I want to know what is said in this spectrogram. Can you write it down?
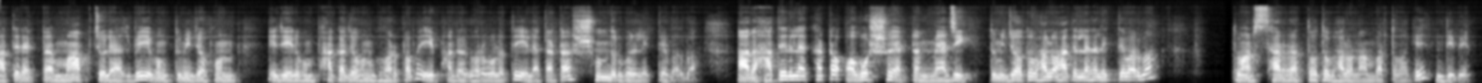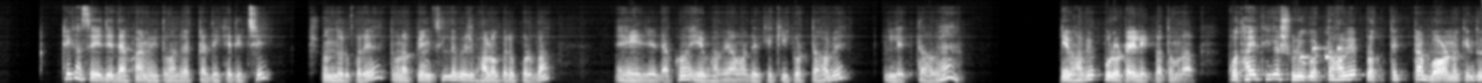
হাতের একটা মাপ চলে আসবে এবং তুমি যখন এই যে এরকম ফাঁকা যখন ঘর পাবে, এই ফাঁকা ঘরগুলোতে এলাকাটা সুন্দর করে লিখতে পারবা। আর হাতের লেখাটা অবশ্যই একটা ম্যাজিক তুমি যত ভালো হাতের লেখা লিখতে পারবা, তোমার স্যাররা তত ভালো নাম্বার তোমাকে দিবে। ঠিক আছে, এই যে দেখো আমি তোমাদের একটা দেখে দিচ্ছি। সুন্দর করে তোমরা পেন্সিলটা বেশ ভালো করে করবা। এই যে দেখো, এভাবে আমাদেরকে কি করতে হবে? লিখতে হবে হ্যাঁ? এভাবে পুরোটাই লিখবা তোমরা। কোথায় থেকে শুরু করতে হবে? প্রত্যেকটা বর্ণ কিন্তু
